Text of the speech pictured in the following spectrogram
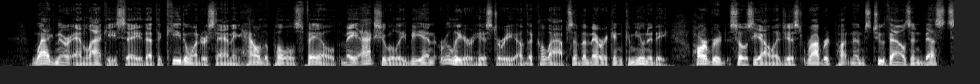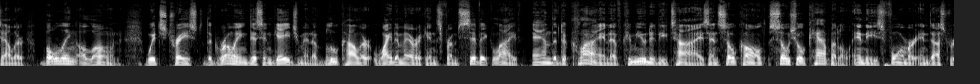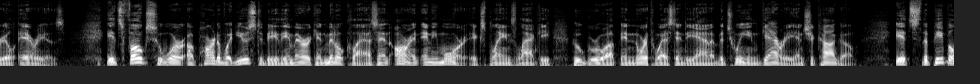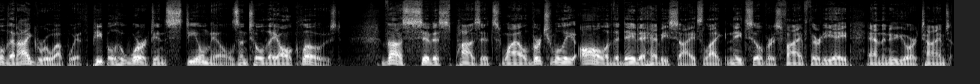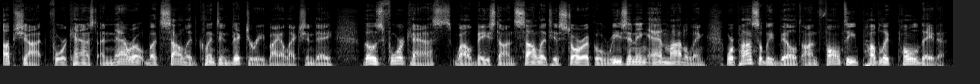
Wagner and Lackey say that the key to understanding how the polls failed may actually be an earlier history of the collapse of American community. Harvard sociologist Robert Putnam's 2000 bestseller, Bowling Alone, which traced the growing disengagement of blue collar white Americans from civic life and the decline of community ties and so called social capital in these former industrial areas. It's folks who were a part of what used to be the American middle class and aren't anymore, explains Lackey, who grew up in northwest Indiana between Gary and Chicago. It's the people that I grew up with, people who worked in steel mills until they all closed. Thus, Civis posits, while virtually all of the data-heavy sites like Nate Silver's 538 and the New York Times Upshot forecast a narrow but solid Clinton victory by Election Day, those forecasts, while based on solid historical reasoning and modeling, were possibly built on faulty public poll data.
